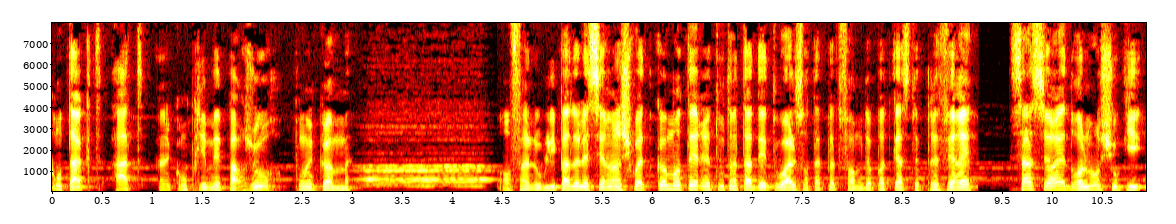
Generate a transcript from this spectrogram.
contact at uncompriméparjour.com. Enfin, n'oublie pas de laisser un chouette commentaire et tout un tas d'étoiles sur ta plateforme de podcast préférée. Ça serait drôlement chouki.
